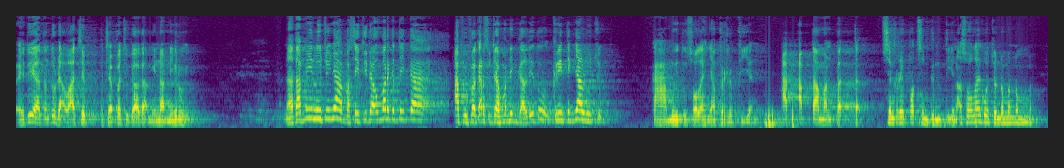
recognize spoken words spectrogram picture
Nah, itu ya tentu tidak wajib. Pejabat juga agak minat niru. Nah tapi lucunya apa? sih? Tidak Umar ketika Abu Bakar sudah meninggal itu kritiknya lucu. Kamu itu solehnya berlebihan. Ab ab taman badak. Sing repot sing genti. Nak soleh kok nemen-nemen.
